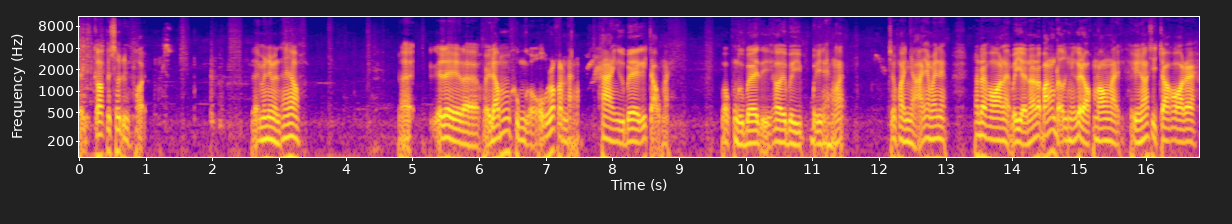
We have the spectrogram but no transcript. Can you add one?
để có cái số điện thoại. Đây, mấy anh em mình thấy không? Đấy, cái đây là phải đóng khung gỗ rất là nặng. Hai người bê cái chậu này. Một người bê thì hơi bị bị nặng đấy chứ hoa nhỏ nha mấy anh em. Nó đây hoa này bây giờ nó đã bắn được những cái đọt non này thì nó sẽ cho hoa ra.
